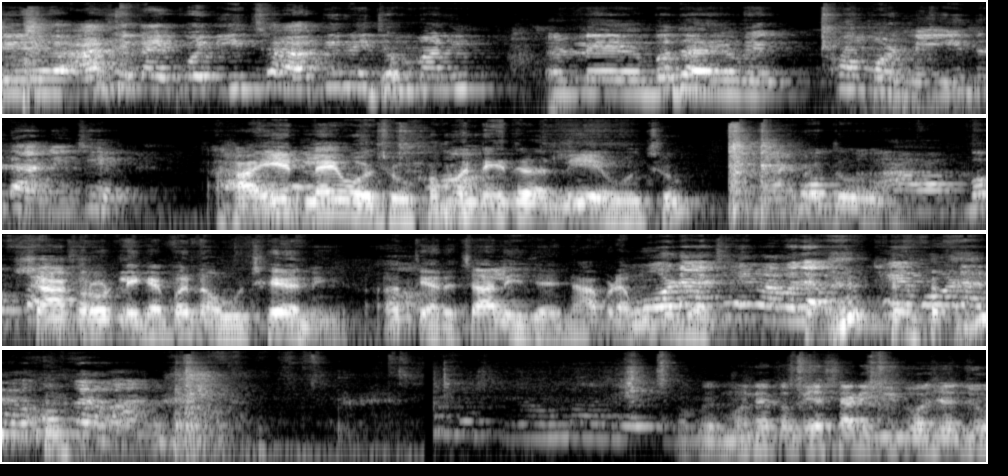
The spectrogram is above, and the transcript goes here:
કે આજે કઈ કોઈની ઈચ્છા હતી નહીં જમવાની એટલે બધા હવે ખમણ ને ઈદડા ને જે હા એ જ લાવ્યો છું. ખમણ ને ઈદડા લઈ આવ્યો છું. બધું શાક રોટલી કઈ બનાવવું છે નહીં. અત્યારે ચાલી જાય ને આપણે મોડા છે એમાં બધા ઉઠે મોડા તો શું કરવાનું? હવે મને તો બેસાડી દીધો છે જો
